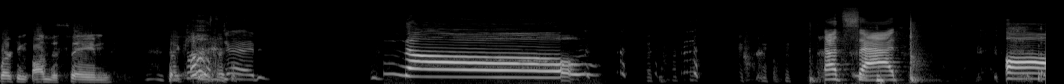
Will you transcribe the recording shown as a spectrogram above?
working on the same picture. first dead. No. That's sad. Oh.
